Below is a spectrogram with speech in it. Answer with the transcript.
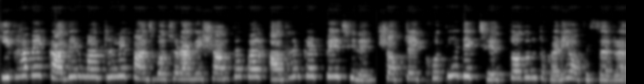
কীভাবে, কাদের মাধ্যমে পাঁচ বছর আগে শান্তা পাল আধার কার্ড পেয়েছিলেন, সবটাই খতিয়ে দেখছে তদন্তকারী অফিসাররা।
